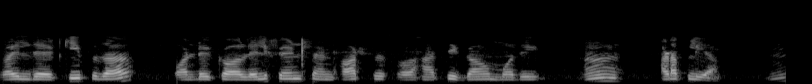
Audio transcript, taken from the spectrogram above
while they keep the what they call elephants and horses or Hathi हाथी गाँव मोदी हड़प hmm?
